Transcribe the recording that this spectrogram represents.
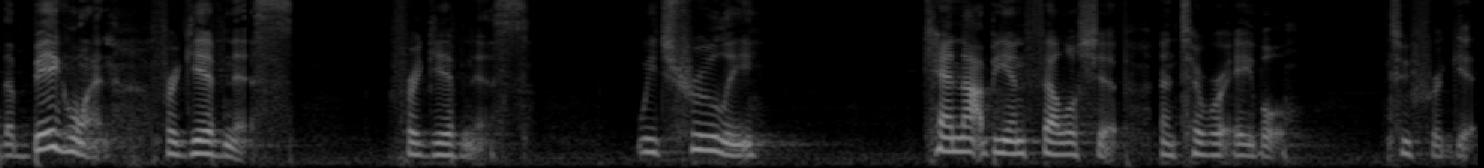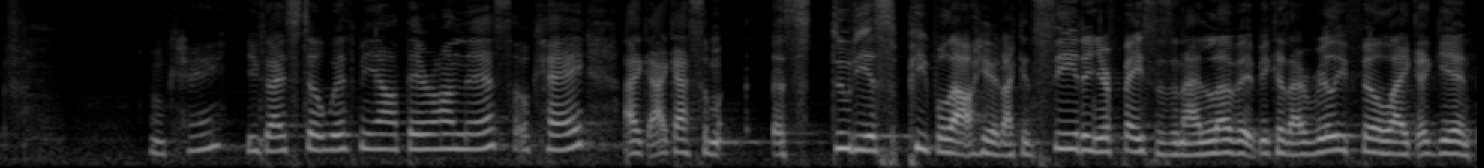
the big one, forgiveness. Forgiveness. We truly cannot be in fellowship until we're able to forgive. Okay? You guys still with me out there on this? Okay? I, I got some studious people out here, and I can see it in your faces, and I love it because I really feel like, again,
